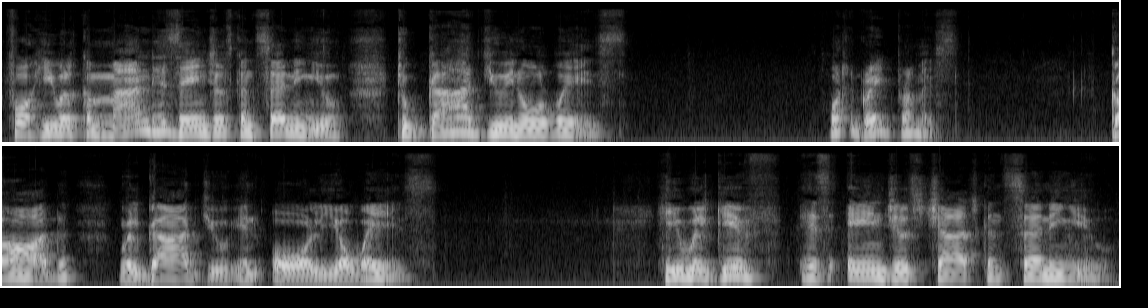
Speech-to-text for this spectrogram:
For he will command his angels concerning you to guard you in all ways. What a great promise. God will guard you in all your ways. He will give his angels charge concerning you.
